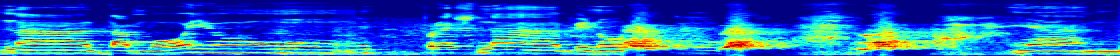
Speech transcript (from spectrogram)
na damo, yung fresh na binuto. Yan.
